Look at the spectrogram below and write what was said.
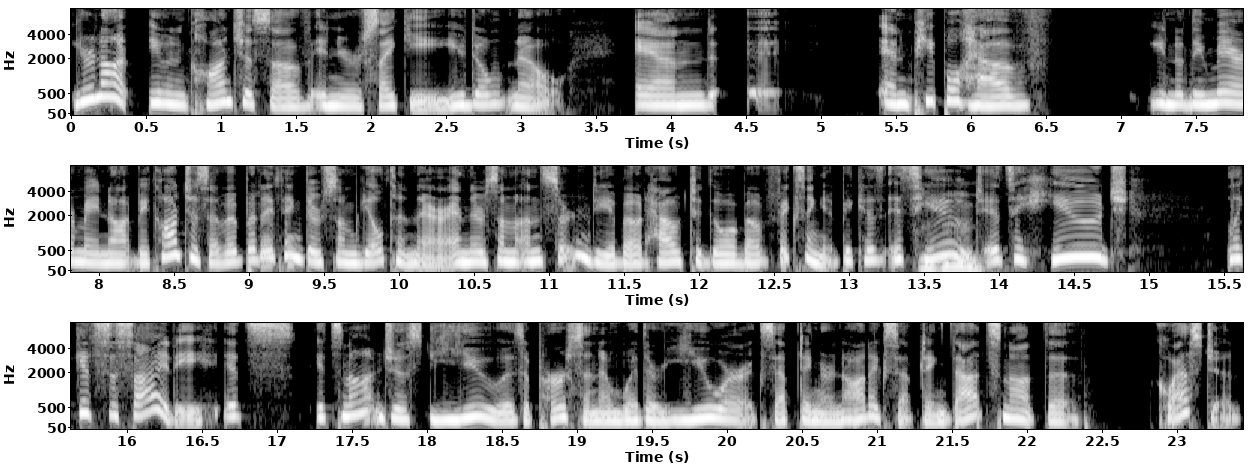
you're not even conscious of in your psyche. You don't know. And eh, and people have you know, they may or may not be conscious of it, but I think there's some guilt in there and there's some uncertainty about how to go about fixing it because it's mm-hmm. huge. Mm-hmm. It's a huge like it's society. It's it's not just you as a person and whether you are accepting or not accepting. That's not the question.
